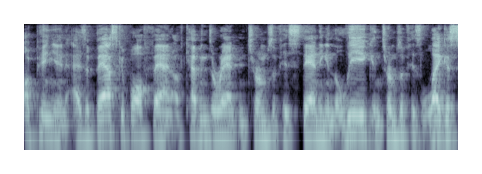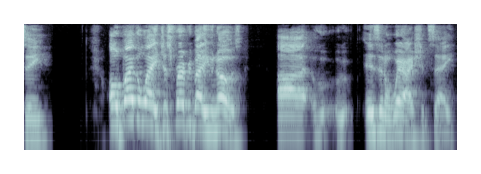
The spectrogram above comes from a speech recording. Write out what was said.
opinion as a basketball fan of Kevin Durant in terms of his standing in the league, in terms of his legacy? Oh, by the way, just for everybody who knows, uh, who, who isn't aware, I should say,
